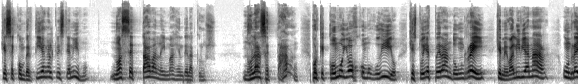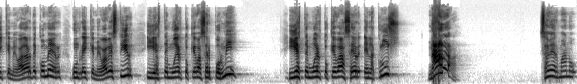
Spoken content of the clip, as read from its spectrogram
que se convertían al cristianismo no aceptaban la imagen de la cruz. No la aceptaban. Porque como yo como judío que estoy esperando un rey que me va a alivianar, un rey que me va a dar de comer, un rey que me va a vestir y este muerto ¿qué va a hacer por mí? ¿Y este muerto qué va a hacer en la cruz? Nada. ¿Sabe hermano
